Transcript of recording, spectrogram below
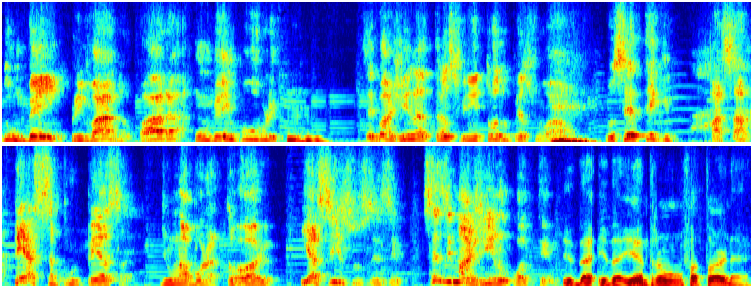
de um bem privado para um bem público. Uhum. Você imagina transferir todo o pessoal, você ter que passar peça por peça de um laboratório e assim sucessivamente. Vocês imaginam quanto tempo? E, da- e daí entra um fator, né?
